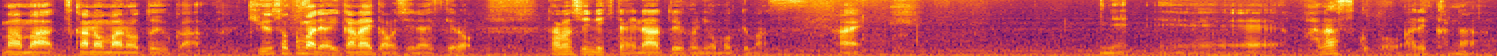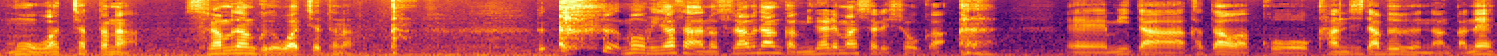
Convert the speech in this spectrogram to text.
まあまあ、つかの間のというか、休息まではいかないかもしれないですけど、楽しんでいきたいなというふうに思ってます。はい。ね、えー、話すこと、あれかな？もう終わっちゃったな。スラムダンクで終わっちゃったな。もう皆さん、あの、スラムダンクは見られましたでしょうか？えー、見た方はこう、感じた部分なんかね、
